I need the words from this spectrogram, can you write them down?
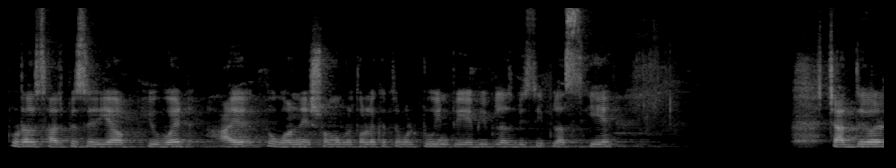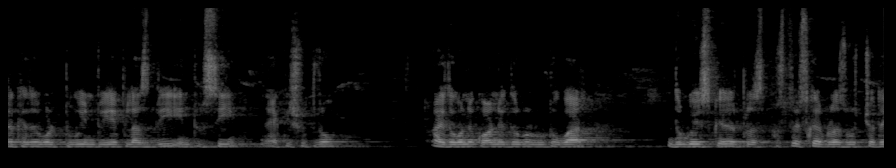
Total surface area of cuboid আয়তঘনের সমগ্র তলের ক্ষেত্রফল two into A B plus B C plus C A চার দেওয়ালের ক্ষেত্রফল two into A plus B into C একই সূত্র। আয়তঘনের কর্ণের দৈর্ঘ্য রুট ওভার দৈর্ঘ্য স্কোয়ার প্লাস প্রস্থ স্কোয়ার প্লাস উচ্চতা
